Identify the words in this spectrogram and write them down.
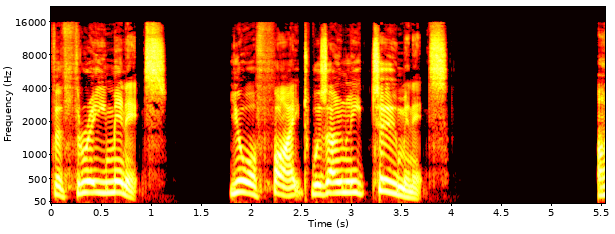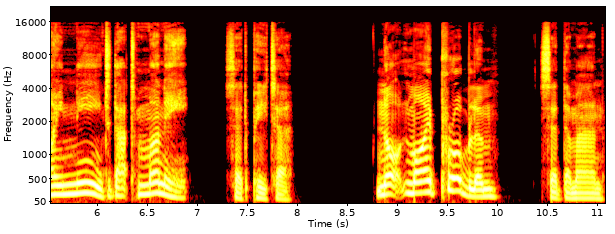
for three minutes. Your fight was only two minutes. I need that money, said Peter. Not my problem, said the man.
